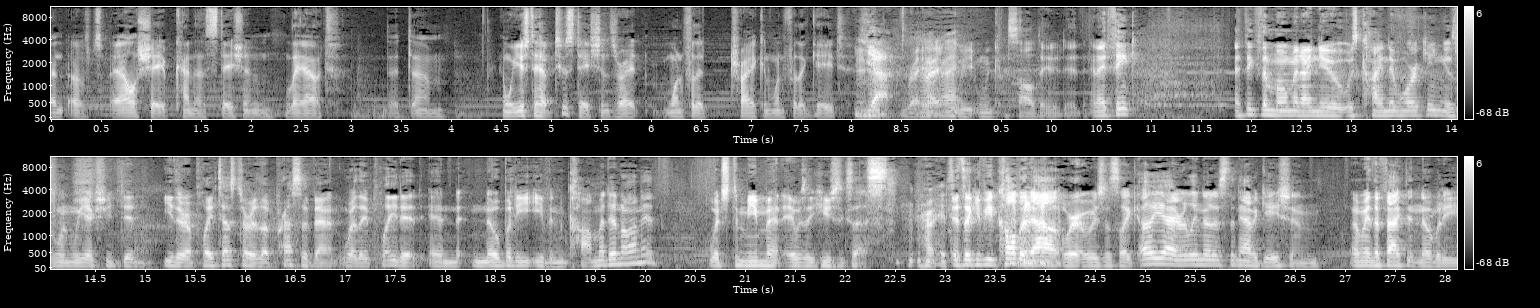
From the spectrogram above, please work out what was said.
an L shaped kind of station layout that, um, and we used to have two stations, right? One for the trike and one for the gate. Yeah, right. Right, right. We, we consolidated it, and I think, I think the moment I knew it was kind of working is when we actually did either a playtest or the press event where they played it, and nobody even commented on it, which to me meant it was a huge success. Right. It's like if you called it out where it was just like, oh yeah, I really noticed the navigation. I mean, the fact that nobody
